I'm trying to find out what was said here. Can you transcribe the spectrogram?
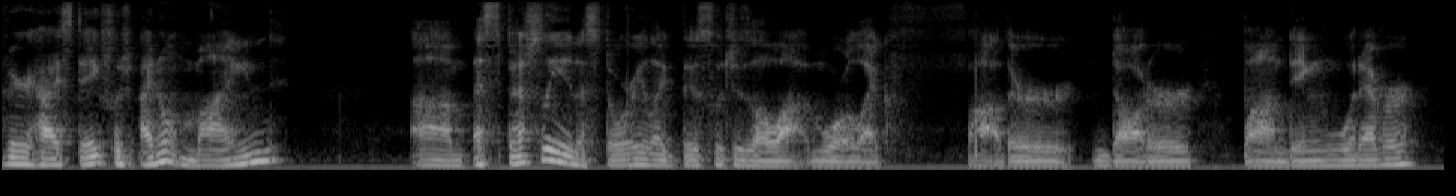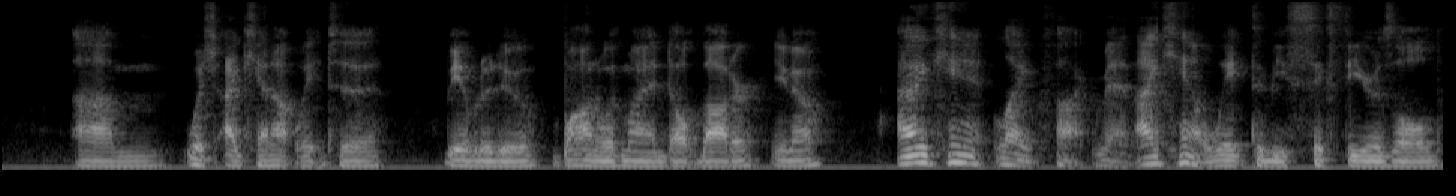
very high stakes, which I don't mind um, especially in a story like this, which is a lot more like father daughter bonding, whatever. Um, which I cannot wait to be able to do bond with my adult daughter. You know, I can't like fuck man, I can't wait to be sixty years old,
